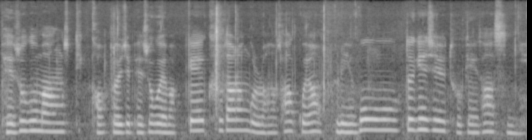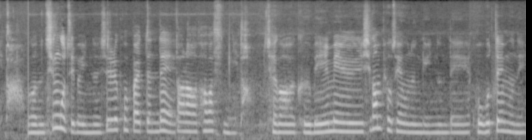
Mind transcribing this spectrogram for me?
배수구망 스티커 저희 집 배수구에 맞게 크다란 걸로 하나 사왔고요. 그리고 뜨개실 두 개 사왔습니다. 이거는 친구 집에 있는 실리콘 빨대인데 따라 사봤습니다. 제가 그 매일매일 시간표 세우는 게 있는데 그거 때문에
